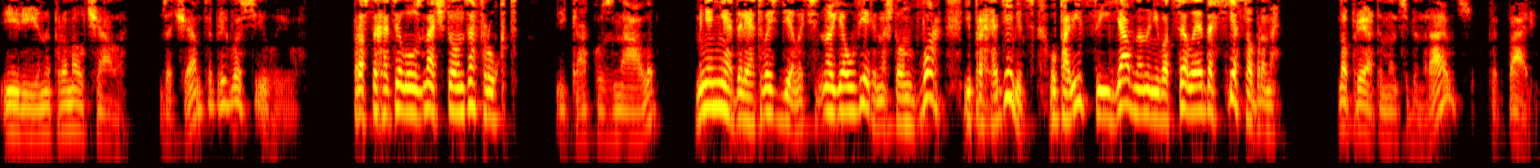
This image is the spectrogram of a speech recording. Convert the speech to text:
Ирина промолчала. Зачем ты пригласила его? Просто хотела узнать, что он за фрукт. И как узнала? Мне не дали этого сделать, но я уверена, что он вор и проходимец. У полиции явно на него целое досье собрано. Но при этом он тебе нравится, как парень.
